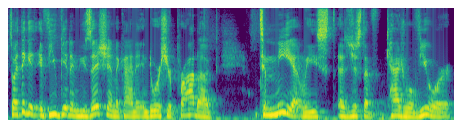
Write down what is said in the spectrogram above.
So I think if if you get a musician to kind of endorse your product, to me at least, as just a casual viewer,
